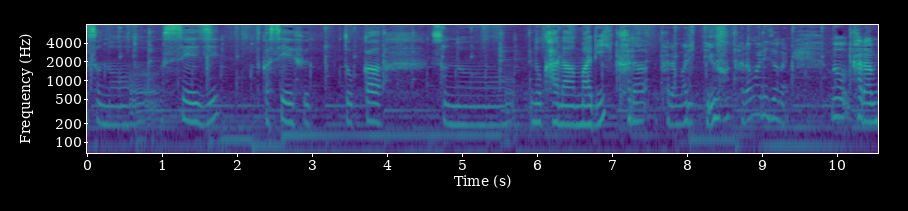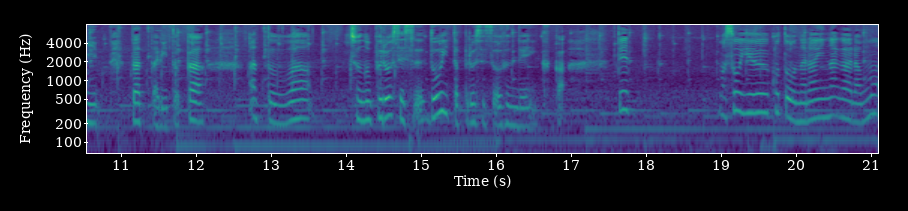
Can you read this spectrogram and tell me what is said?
その政治とか政府とかそのの絡まり？から絡まりっていうの？絡まりじゃない。の絡みだったりとかあとはそのプロセスどういったプロセスを踏んでいくか。で、まあ、そういうことを習いながらも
